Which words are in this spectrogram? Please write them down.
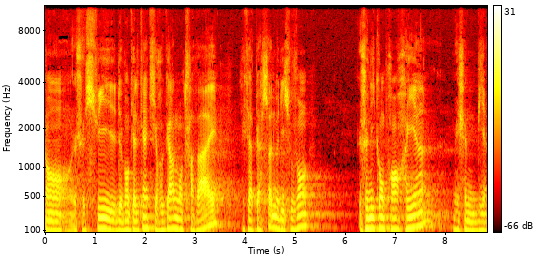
quand je suis devant quelqu'un qui regarde mon travail et que la personne me dit souvent Je n'y comprends rien, mais j'aime bien.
